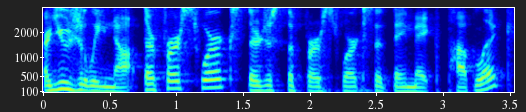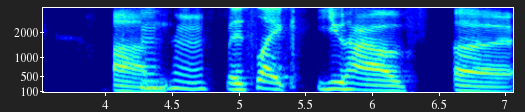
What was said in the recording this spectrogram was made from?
are usually not their first works; they're just the first works that they make public. Um, Mhm. It's like you have uh,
